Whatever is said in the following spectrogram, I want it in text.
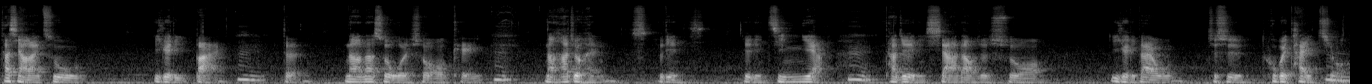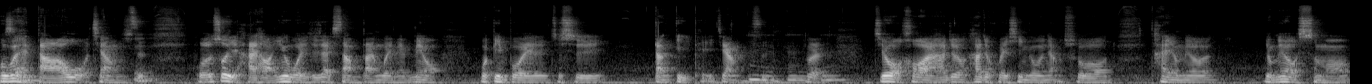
他想要来住一个礼拜，嗯，对，那那时候我也说 OK，嗯，那他就很有点有点惊讶，嗯，他就有点吓到，就说一个礼拜我就是会不会太久，嗯、会不会很打扰我这样子？我就说也还好，因为我也是在上班，我也没没有，我并不会就是当地陪这样子。对，结果后来他就他就回信跟我讲说，他有没有有没有什么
